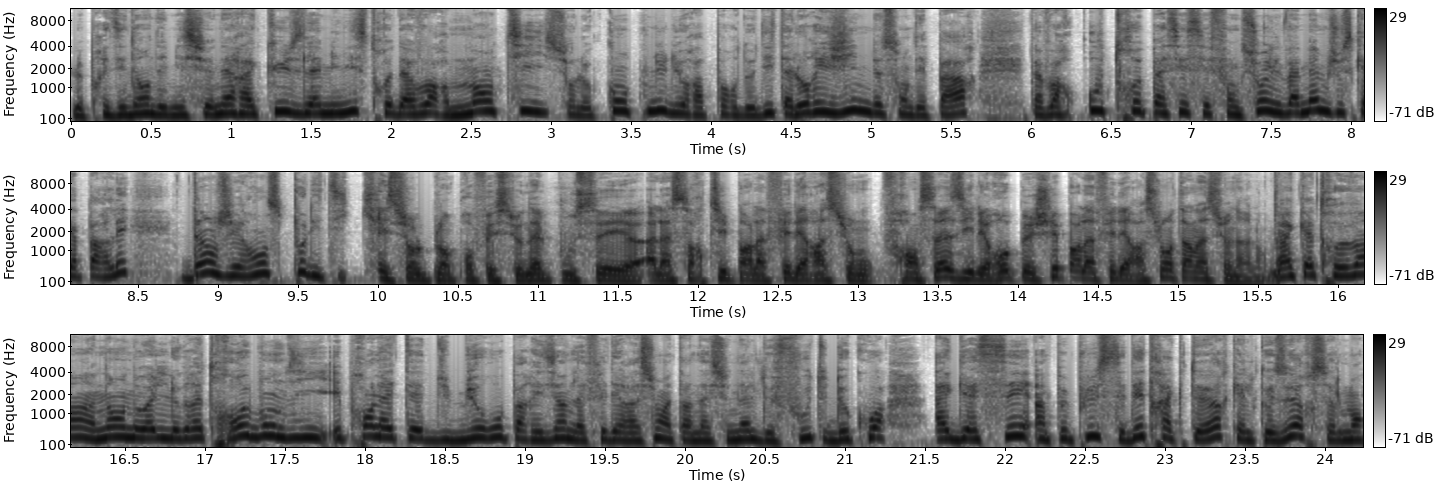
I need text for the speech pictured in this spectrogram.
Le président des missionnaires accuse la ministre d'avoir menti sur le contenu du rapport d'audit à l'origine de son départ, d'avoir outrepassé ses fonctions. Il va même jusqu'à parler d'ingérence politique. Et sur le plan professionnel poussé à la sortie par la fédération française, il est repêché par la fédération internationale. À 81 ans, Noël Legrette rebondit et prend la tête du bureau parisien de la fédération internationale de foot, de quoi agacer un peu plus ses détracteurs quelques heures seulement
